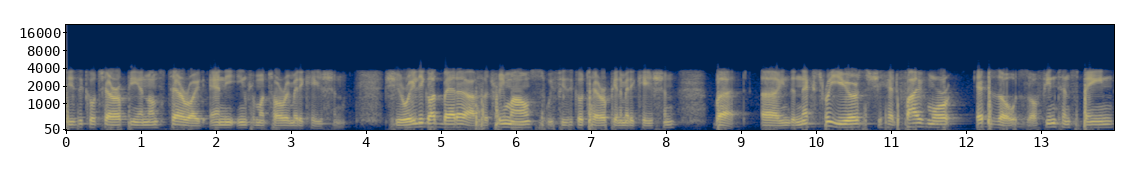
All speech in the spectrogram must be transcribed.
physical therapy and non-steroid anti-inflammatory medication. She really got better after three months with physical therapy and medication, but uh, in the next three years she had five more episodes of intense pain,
